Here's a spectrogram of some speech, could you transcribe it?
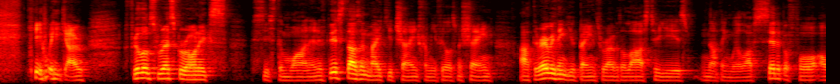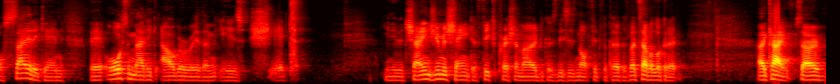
Here we go. Philips Respironics System 1. And if this doesn't make you change from your Philips machine, after everything you've been through over the last two years, nothing will. I've said it before, I'll say it again. Their automatic algorithm is shit. You need to change your machine to fixed pressure mode because this is not fit for purpose. Let's have a look at it. Okay, so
